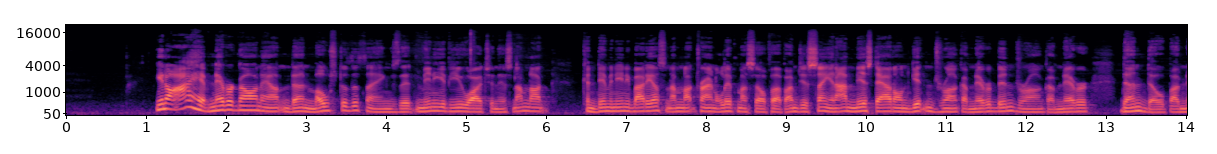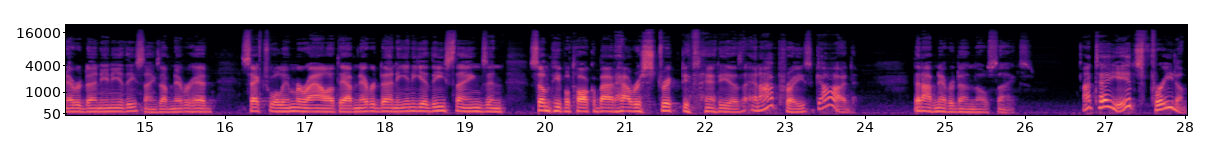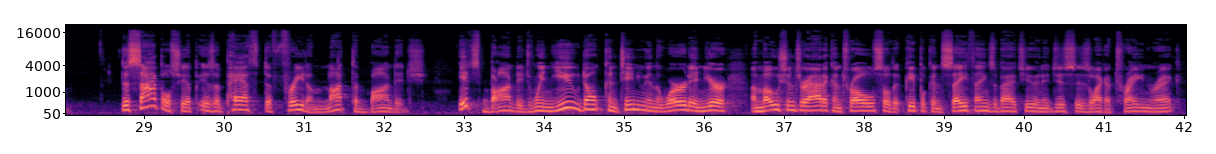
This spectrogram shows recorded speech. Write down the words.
You know, I have never gone out and done most of the things that many of you watching this, and I'm not condemning anybody else and I'm not trying to lift myself up. I'm just saying I missed out on getting drunk. I've never been drunk. I've never done dope. I've never done any of these things. I've never had sexual immorality. I've never done any of these things. And some people talk about how restrictive that is. And I praise God that I've never done those things. I tell you, it's freedom. Discipleship is a path to freedom, not to bondage. It's bondage. When you don't continue in the Word and your emotions are out of control so that people can say things about you and it just is like a train wreck,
